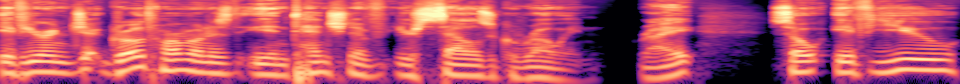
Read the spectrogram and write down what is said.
if you're in growth hormone is the intention of your cells growing, right? So if you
